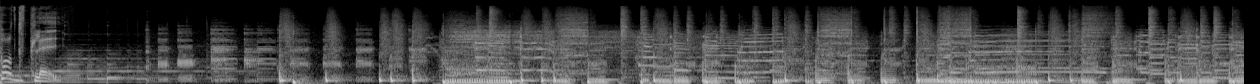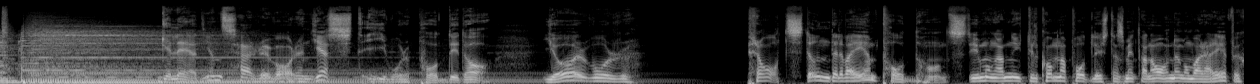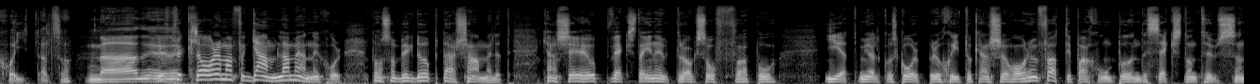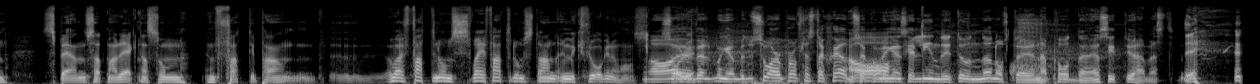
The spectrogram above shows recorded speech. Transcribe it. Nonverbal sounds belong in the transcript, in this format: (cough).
Podplay. Glädjens herre var en gäst i vår podd idag. Gör vår pratstund, eller vad är en podd Hans? Det är ju många nytillkomna poddlyssnare som inte har en aning om vad det här är för skit alltså. Nej, Hur det, förklarar man för gamla människor, de som byggde upp det här samhället, kanske är uppväxta i en utdragssoffa på getmjölk och skorpor och skit och kanske har en fattigpension på under 16 000 spänn så att man räknas som en fattigpan... eh, Vad är, fattigdoms, vad är fattigdomsstandard? Det är mycket frågor nu Hans. ja, det Sorry. är väldigt många, men du svarar på de flesta själv så jag Ja. kommer ganska lindrigt undan ofta i den här podden. Jag sitter ju här mest. Det, (laughs)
